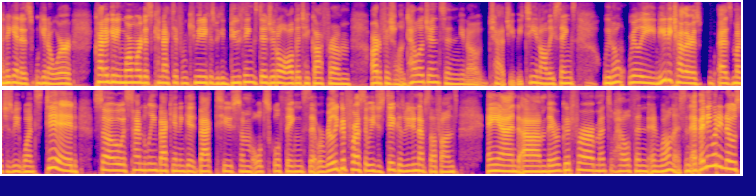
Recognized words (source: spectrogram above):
and again as you know we're kind of getting more and more disconnected from community because we can do things digital all the takeoff from artificial intelligence and you know chat gpt and all these things. We don't really need each other as as much as we once did. So it's time to lean back in and get back to some old school things that were really good for us that we just did because we didn't have cell phones. And um, they were good for our mental health and, and wellness. And if anybody knows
